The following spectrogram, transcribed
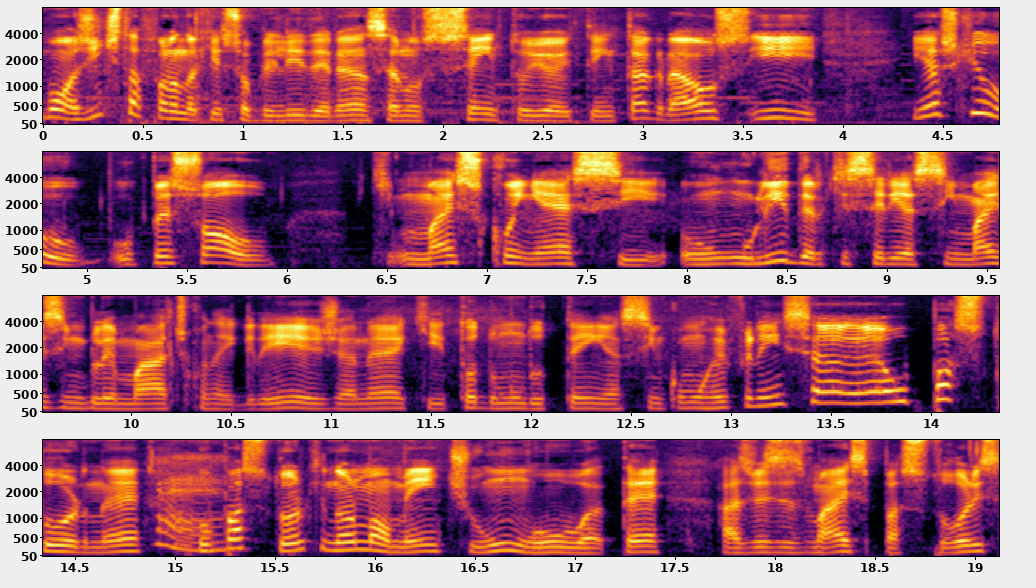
Bom, a gente está falando aqui sobre liderança no 180 graus e, e acho que o, o pessoal que mais conhece um, um líder que seria assim mais emblemático na igreja, né, que todo mundo tem assim como referência é o pastor, né? É. O pastor que normalmente um ou até às vezes mais pastores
